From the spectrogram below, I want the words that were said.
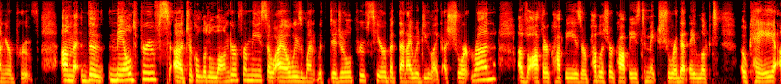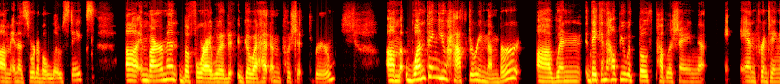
on your proof. Um, the mailed proofs uh, took a little longer for me, so I always went with digital proofs here, but then I would do like a short run of author copies or publisher copies to make sure that they looked okay um, in a sort of a low stakes uh, environment before I would go ahead and push it through. Um, one thing you have to remember uh, when they can help you with both publishing and printing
